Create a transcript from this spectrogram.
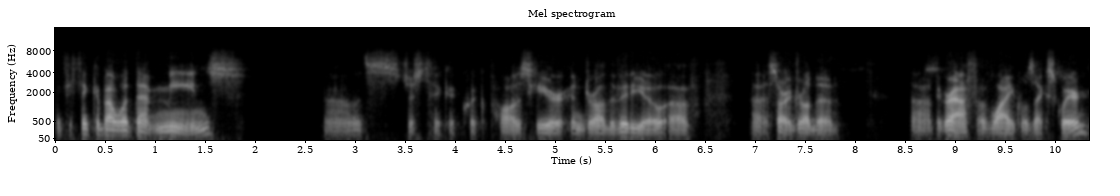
If you think about what that means, uh, let's just take a quick pause here and draw the video of, uh, sorry, draw the uh, the graph of y equals x squared.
